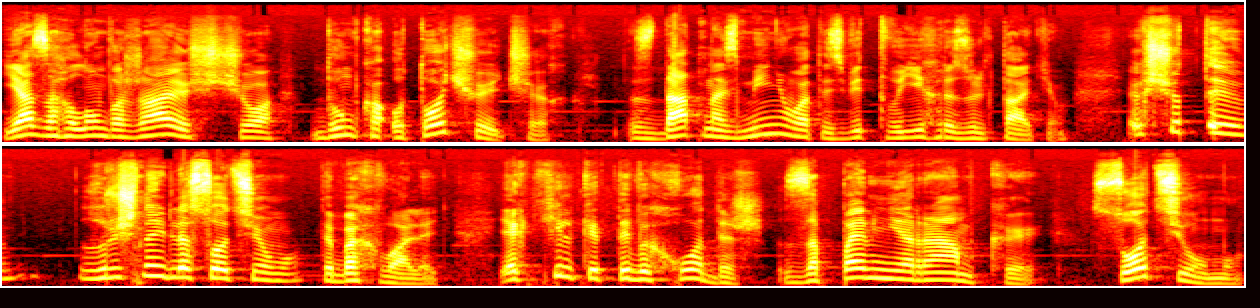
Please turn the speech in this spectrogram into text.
я загалом вважаю, що думка оточуючих здатна змінюватись від твоїх результатів. Якщо ти зручний для соціуму, тебе хвалять. Як тільки ти виходиш за певні рамки соціуму,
